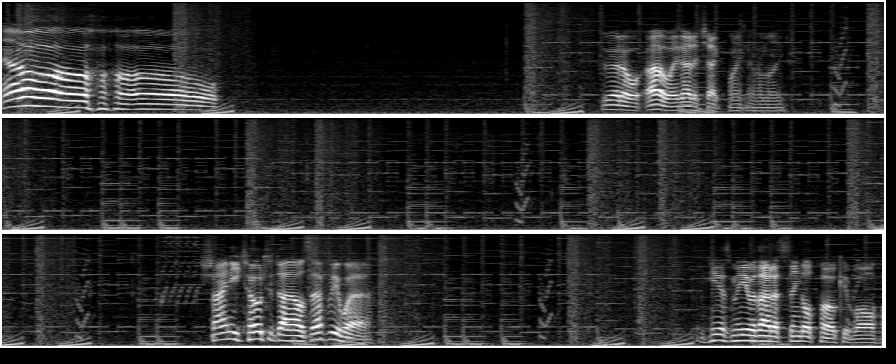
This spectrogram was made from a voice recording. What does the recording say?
No. Oh, I got a checkpoint. Never mind. Shiny Totodiles everywhere! And here's me without a single Pokeball.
